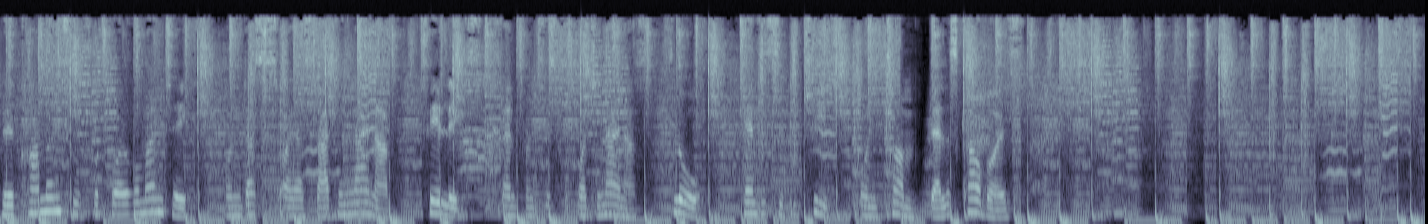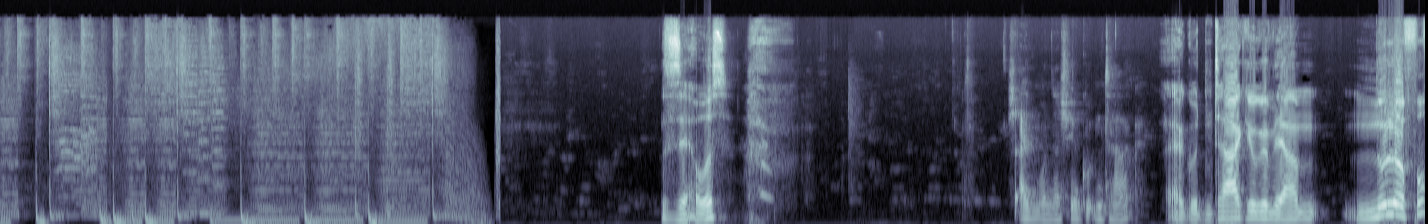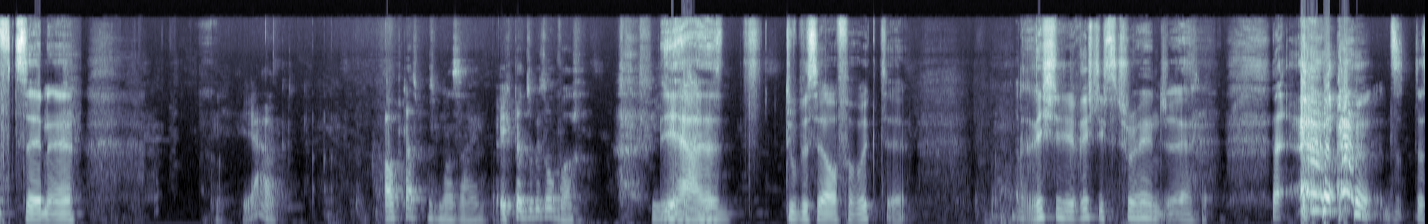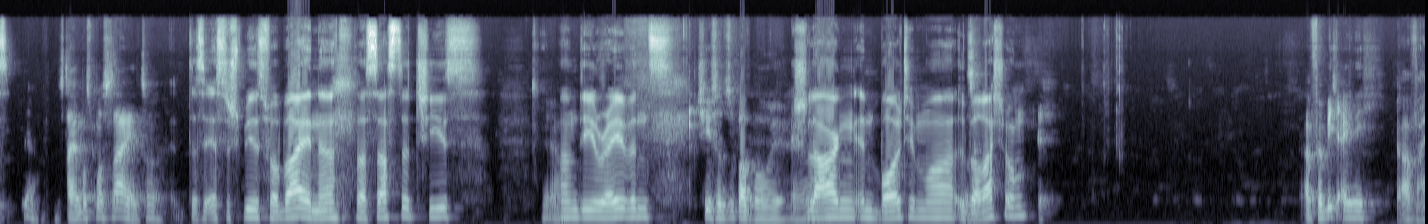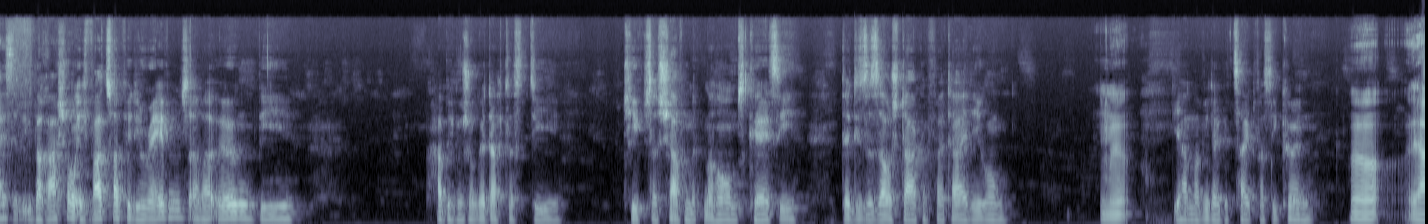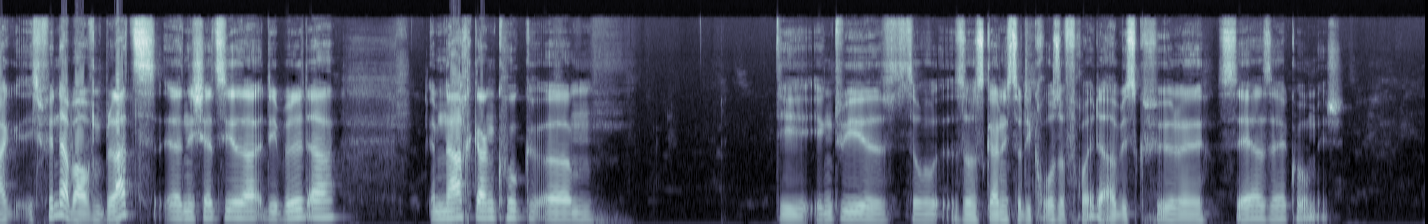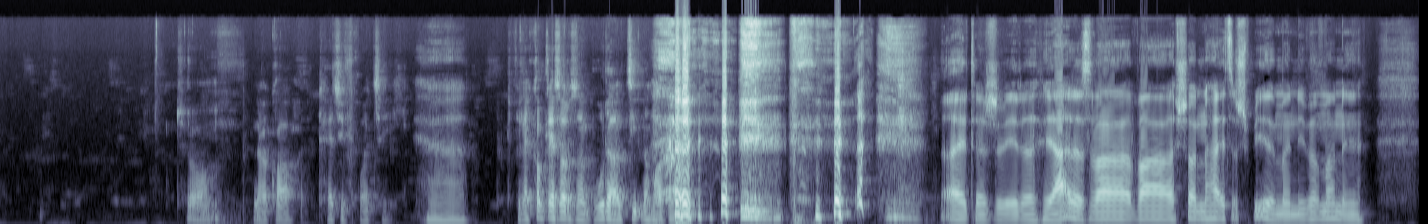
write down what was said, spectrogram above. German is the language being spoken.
Willkommen zu Football Romantik und das ist euer Starting Lineup. Felix, San Francisco 49ers, Flo, Kansas City Chiefs und Tom, Dallas Cowboys. Servus. Einen wunderschönen guten Tag. Ja, guten Tag, Junge. Wir haben 0.15 Uhr, ey. Ja, auch das muss mal sein. Ich bin sowieso wach. Wie ja, du bist ja auch verrückt, ey. Richtig, richtig strange, ey. Das, ja, sein muss, muss sein. So. Das erste Spiel ist vorbei, ne? Was sagst du, Cheese? Ja. Haben die Ravens Chiefs und Super Bowl geschlagen ja. in Baltimore. Überraschung? Aber für mich eigentlich, ja, weiß ich, Überraschung. Ich war zwar für die Ravens, aber irgendwie habe ich mir schon gedacht, dass die Chiefs das schaffen mit Mahomes, Casey, der diese saustarke Verteidigung. Ja. Die haben mal wieder gezeigt, was sie können. Ja, ja ich finde aber auf dem Platz, wenn ich jetzt hier die Bilder im Nachgang gucke, ähm, die irgendwie so, so ist gar nicht so die große Freude, habe ich das Gefühl, sehr, sehr komisch. Tja, na klar, Casey freut sich. Ja. Vielleicht kommt gleich noch sein Bruder und zieht nochmal Alter Schwede. Ja, das war, war schon ein heißes Spiel, mein lieber Mann, ey.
